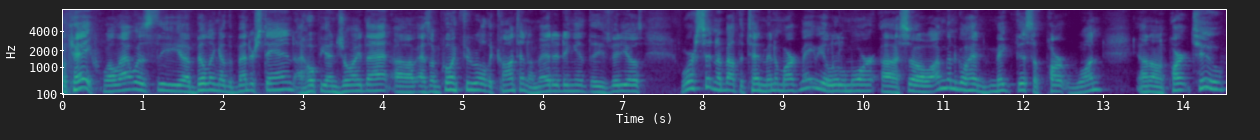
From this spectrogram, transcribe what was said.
Okay, well, that was the uh, building of the bender stand. I hope you enjoyed that. Uh, as I'm going through all the content, I'm editing it, these videos. We're sitting about the 10 minute mark, maybe a little more. Uh, so I'm going to go ahead and make this a part one. And on part two,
